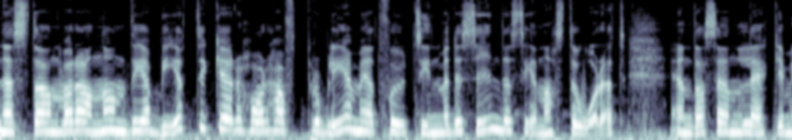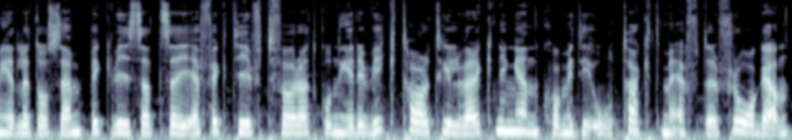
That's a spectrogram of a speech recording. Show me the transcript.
Nästan varannan diabetiker har haft problem med att få ut sin medicin det senaste året. Ända sedan läkemedlet Ozempic visat sig effektivt för att gå ner i vikt har tillverkningen kommit i otakt med efterfrågan.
